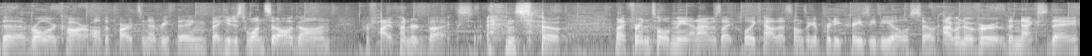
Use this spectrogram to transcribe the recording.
the roller car, all the parts and everything, but he just wants it all gone for 500 bucks. And so my friend told me and I was like, holy cow, that sounds like a pretty crazy deal. So I went over the next day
